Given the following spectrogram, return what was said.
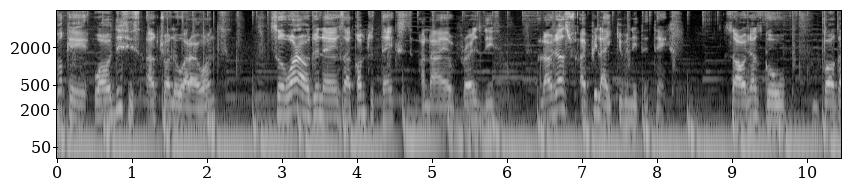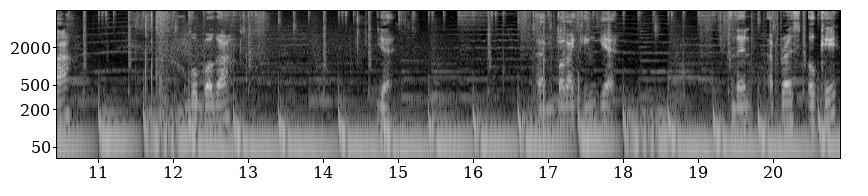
okay well this is actually what i want. So what i'll do next i come to text and i press this and i'll just i feel like giving it a text. So i'll just go burger go burger. Yeah. Um, burger king yeah then i press ok.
